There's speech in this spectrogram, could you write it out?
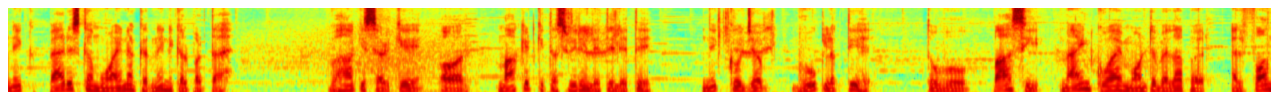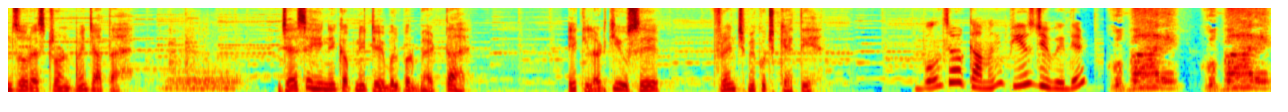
निक पेरिस का मुआयना करने निकल पड़ता है। वहाँ की सड़कें और मार्केट की तस्वीरें लेते लेते निक को जब भूख लगती है तो वो पास ही नाइन क्वाई मॉन्टेबेला पर अल्फोंसो रेस्टोरेंट में जाता है। जैसे ही निक अपनी टेबल पर बैठता है एक लड़की उसे फ्रेंच में कुछ कहती है। बोन्सोर कमिंग पीयूष जी विदर गुब्बारे गुब्बारे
